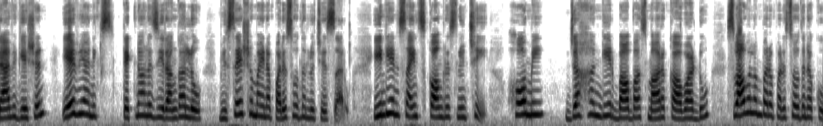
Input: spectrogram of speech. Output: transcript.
నావిగేషన్ ఏవియానిక్స్ టెక్నాలజీ రంగాల్లో విశేషమైన పరిశోధనలు చేశారు. ఇండియన్ సైన్స్ కాంగ్రెస్ నుంచి హోమీ జహంగీర్ బాబా స్మారక అవార్డు స్వావలంబన పరిశోధనకు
